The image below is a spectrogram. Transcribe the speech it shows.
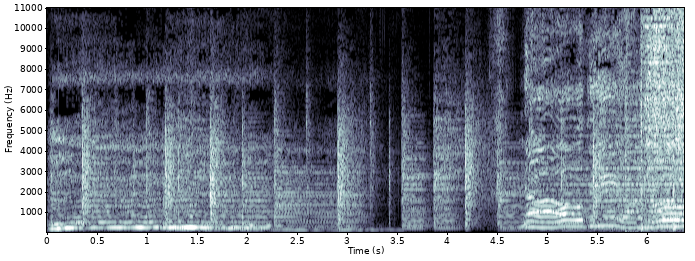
Mm-hmm. Know the emoji.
